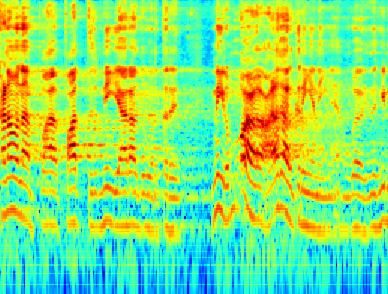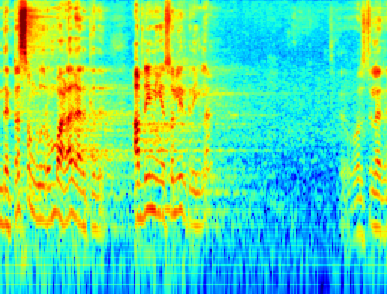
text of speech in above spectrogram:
கணவனை பா பார்த்து நீங்கள் யாராவது ஒருத்தர் இன்னைக்கு ரொம்ப அழகாக இருக்கிறீங்க நீங்கள் உங்கள் இந்த ட்ரெஸ் உங்களுக்கு ரொம்ப அழகாக இருக்குது. அப்படின்னு நீங்கள் சொல்லியிருக்கிறீங்களா? ஒரு சிலர்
